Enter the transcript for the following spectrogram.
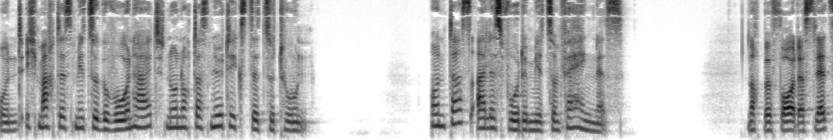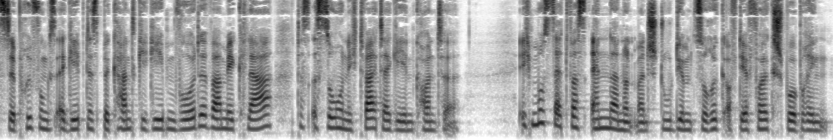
und ich machte es mir zur Gewohnheit, nur noch das Nötigste zu tun. Und das alles wurde mir zum Verhängnis. Noch bevor das letzte Prüfungsergebnis bekannt gegeben wurde, war mir klar, dass es so nicht weitergehen konnte. Ich musste etwas ändern und mein Studium zurück auf die Erfolgsspur bringen.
